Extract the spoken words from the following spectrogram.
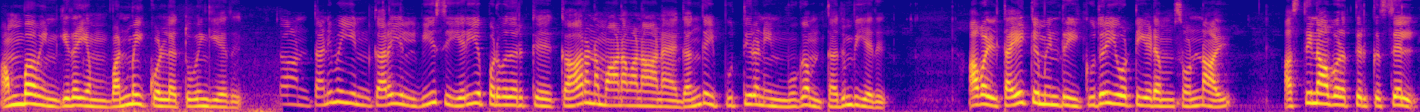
அம்பாவின் இதயம் வன்மை கொள்ள துவங்கியது. தான் தனிமையின் கரையில் வீசி எரியப்படுவதற்கு காரணமானவனான கங்கை புத்திரனின் முகம் ததும்பியது. அவள் தயக்கமின்றி குதிரையோட்டியிடம் சொன்னாள் அஸ்தினாபுரத்திற்கு செல்.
